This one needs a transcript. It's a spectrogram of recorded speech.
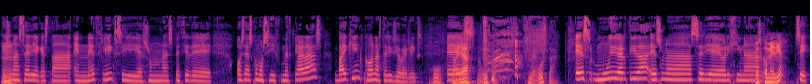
que es Mm. una serie que está en Netflix y es una especie de... O sea, es como si mezclaras Vikings con Asterix y Obelix. Uh, es, vaya. Me gusta, me gusta. es muy divertida, es una serie original... ¿Es comedia? Sí.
